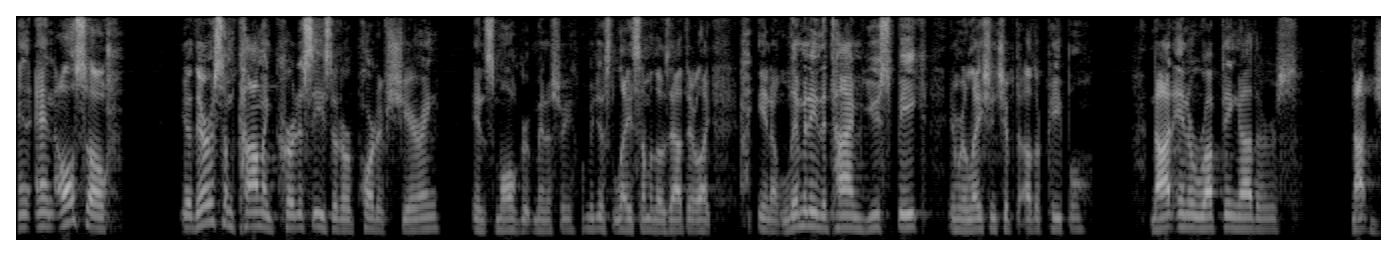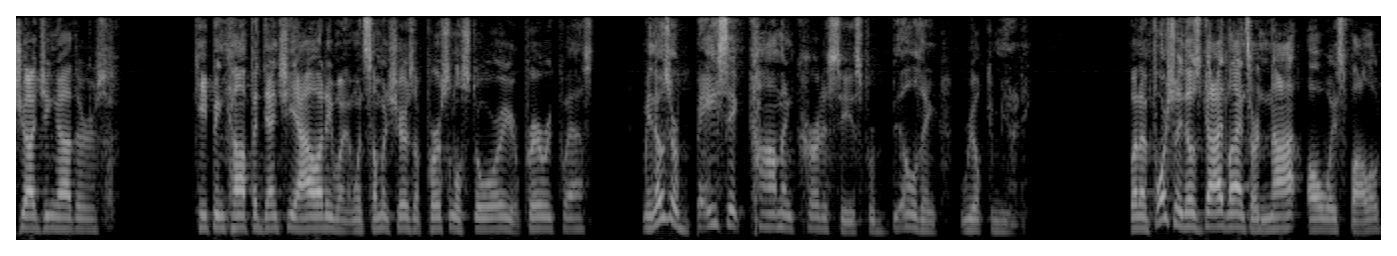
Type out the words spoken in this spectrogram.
And, and also, you know, there are some common courtesies that are part of sharing in small group ministry. Let me just lay some of those out there like, you know, limiting the time you speak in relationship to other people, not interrupting others, not judging others, keeping confidentiality when, when someone shares a personal story or prayer request. I mean, those are basic common courtesies for building real community. But unfortunately, those guidelines are not always followed.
